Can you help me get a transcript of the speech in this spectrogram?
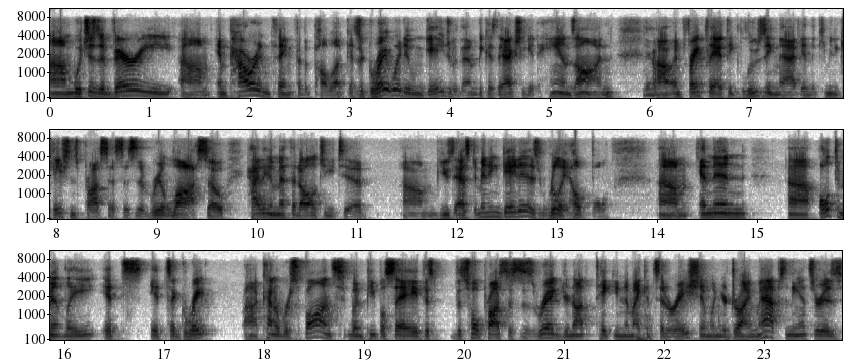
Um, which is a very um, empowering thing for the public. It's a great way to engage with them because they actually get hands-on. Yeah. Uh, and frankly, I think losing that in the communications process is a real loss. So having a methodology to um, use estimating data is really helpful. Um, and then uh, ultimately, it's it's a great uh, kind of response when people say this this whole process is rigged. You're not taking into my consideration when you're drawing maps. And the answer is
